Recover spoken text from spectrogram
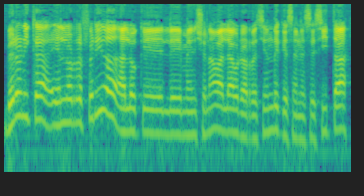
Verónica, en lo referido a lo que le mencionaba Laura recién de que se necesita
